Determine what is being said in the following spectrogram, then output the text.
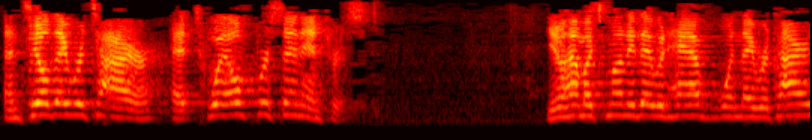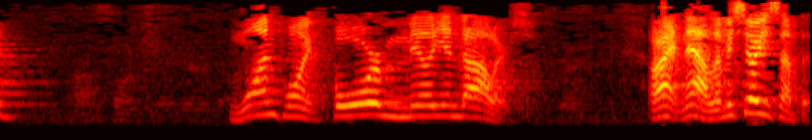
until they retire at 12% interest, you know how much money they would have when they retired? $1.4 million. All right, now let me show you something.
